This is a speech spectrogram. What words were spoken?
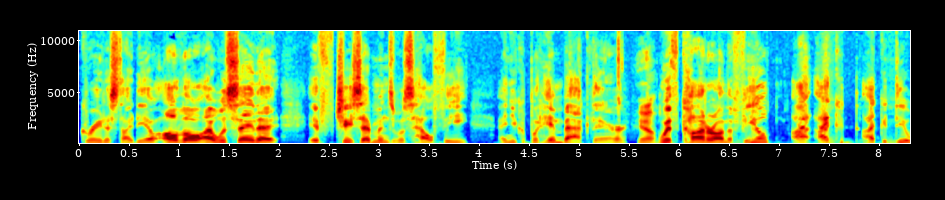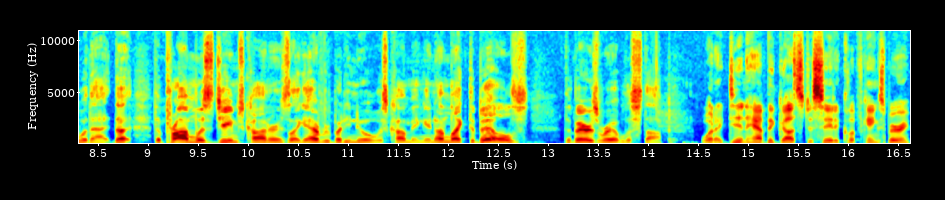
greatest idea. Although I would say that if Chase Edmonds was healthy and you could put him back there Yeah. with Conner on the field, I, I could I could deal with that. the The problem was James Conner is like everybody knew it was coming, and unlike the Bills, the Bears were able to stop it. What I didn't have the guts to say to Cliff Kingsbury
